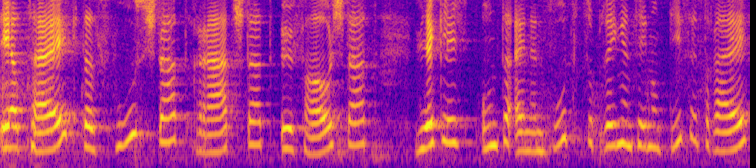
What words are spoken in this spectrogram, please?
der zeigt, dass Fußstadt, Radstadt, ÖV-Stadt wirklich unter einen Hut zu bringen sind. Und diese drei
